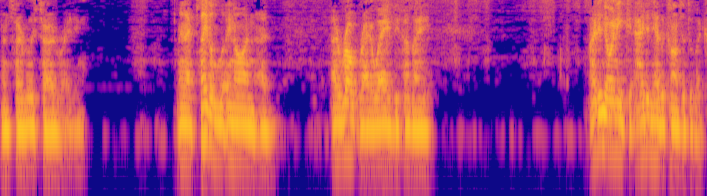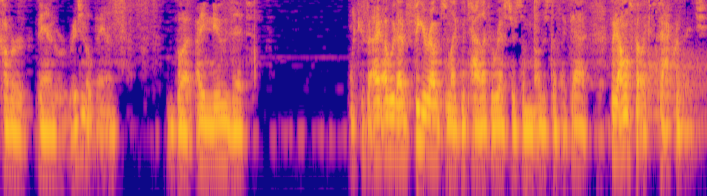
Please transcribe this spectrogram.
And so I really started writing. And I played a, you know, and I, I wrote right away because I, I didn't know any, I didn't have the concept of like cover band or original band, but I knew that, because I, I would, I'd figure out some like Metallica riffs or some other stuff like that, but it almost felt like sacrilege.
